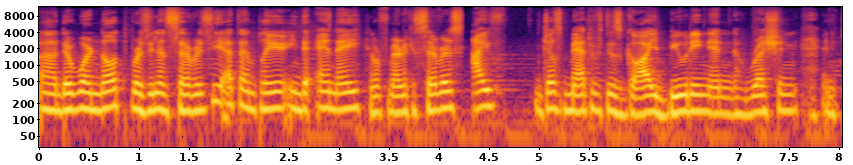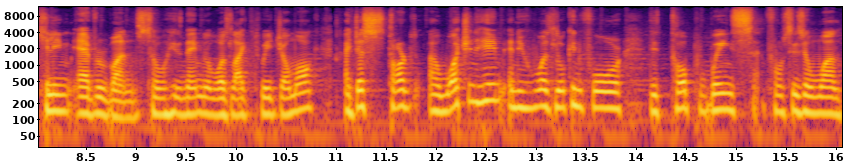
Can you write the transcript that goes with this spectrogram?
uh, there were not Brazilian servers yet. I'm playing in the NA North American servers. I've just met with this guy building and rushing and killing everyone so his name was like Tweet Jaomock. I just started uh, watching him and he was looking for the top wins from season 1.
